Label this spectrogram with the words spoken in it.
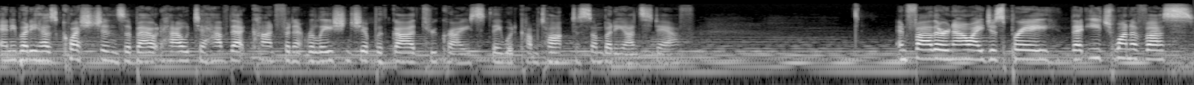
anybody has questions about how to have that confident relationship with God through Christ, they would come talk to somebody on staff. And Father, now I just pray that each one of us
